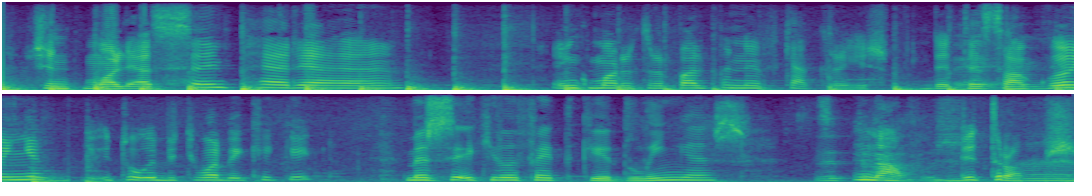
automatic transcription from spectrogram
A gente molha assim para engomar o trabalho para não ficar crespo. Deita-se a aguinha. Estou habituada a aquilo. Mas aquilo é feito de quê? De linhas? Não, de tropos.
